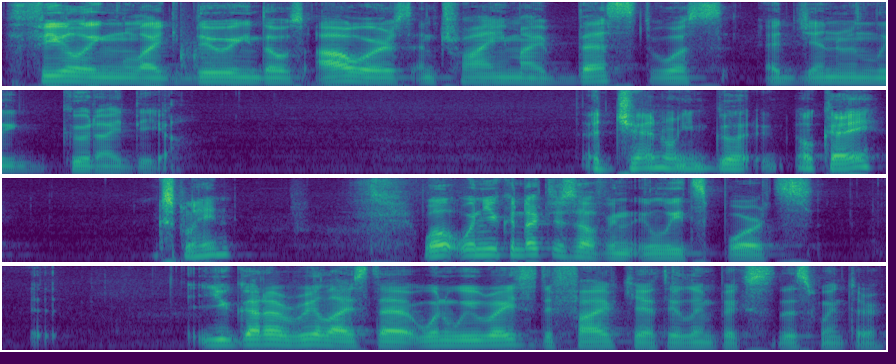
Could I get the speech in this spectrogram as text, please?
feeling like doing those hours and trying my best was a genuinely good idea. A genuinely good. Okay, explain. Well, when you conduct yourself in elite sports, uh, you gotta realize that when we raced the 5K at the Olympics this winter,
